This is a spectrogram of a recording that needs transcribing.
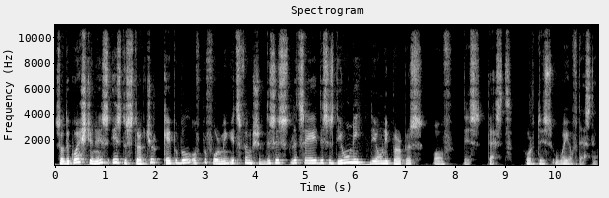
So the question is, is the structure capable of performing its function? This is, let's say, this is the only, the only purpose of this test or this way of testing.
